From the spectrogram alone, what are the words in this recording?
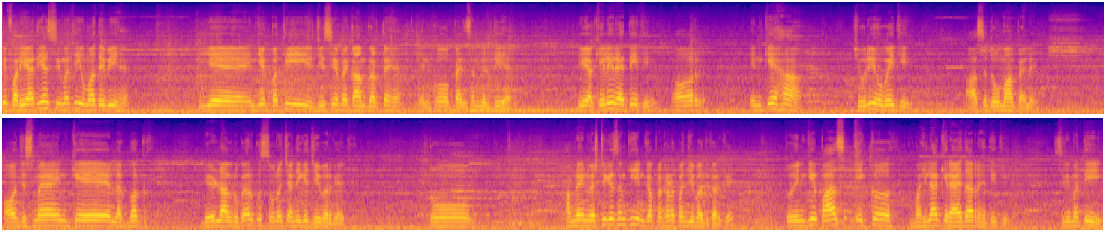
ये फरियादिया श्रीमती उमा देवी हैं। ये इनके पति जिस में काम करते हैं, इनको पेंशन मिलती है। ये अकेले रहती थी और इनके यहाँ चोरी हो गई थी आज से दो माह पहले। और जिसमें इनके लगभग डेढ़ लाख रुपए और कुछ सोने चांदी के जेवर गए थे। तो हमने इन्वेस्टिगेशन की, इनका प्रकरण पंजीबद्ध करके। तो इनके पास एक महिला किराएदार रहती थी, श्रीमती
